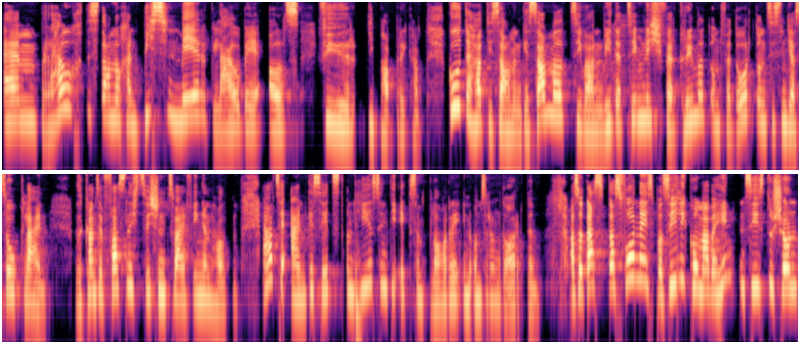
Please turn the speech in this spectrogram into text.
ähm, braucht es da noch ein bisschen mehr Glaube als für die Paprika. Gut, er hat die Samen gesammelt, sie waren wieder ziemlich verkrümelt und verdorrt und sie sind ja so klein. Also kann sie fast nicht zwischen zwei Fingern halten. Er hat sie eingesetzt und hier sind die Exemplare in unserem Garten. Also das, das vorne ist Basilikum, aber hinten siehst du schon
